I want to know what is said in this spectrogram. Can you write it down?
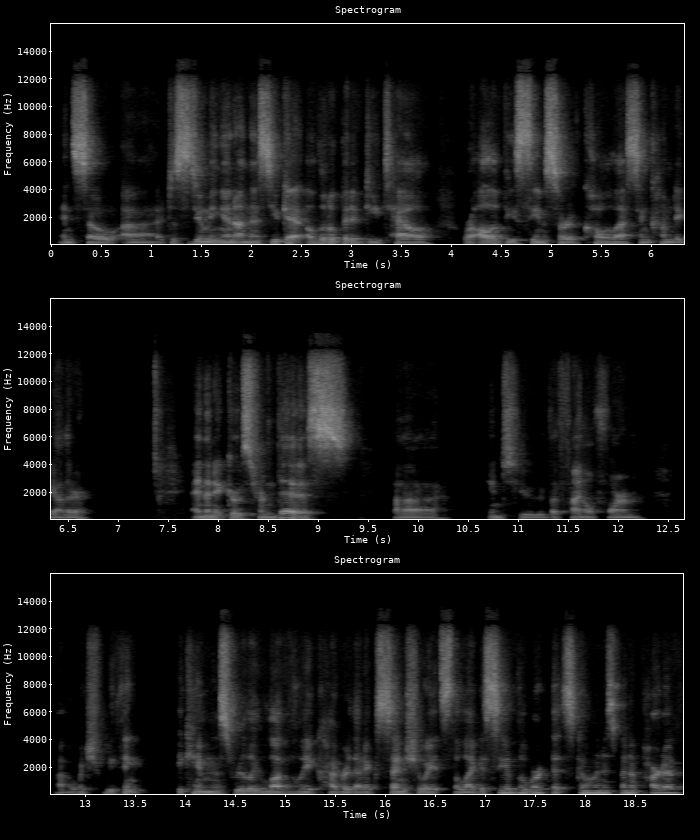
and so uh, just zooming in on this, you get a little bit of detail where all of these themes sort of coalesce and come together. And then it goes from this uh, into the final form, uh, which we think became this really lovely cover that accentuates the legacy of the work that Skillman has been a part of.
